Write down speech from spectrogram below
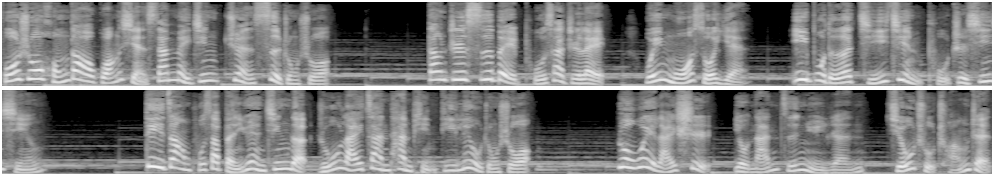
佛说《弘道广显三昧经》卷四中说：“当知思被菩萨之类，为魔所掩，亦不得极尽普智心行。”《地藏菩萨本愿经》的《如来赞叹品》第六中说：“若未来世有男子女人久处床枕，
